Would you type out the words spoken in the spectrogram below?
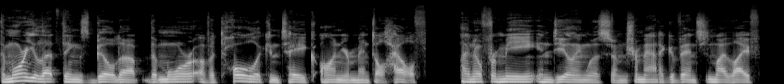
The more you let things build up, the more of a toll it can take on your mental health. I know for me, in dealing with some traumatic events in my life,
